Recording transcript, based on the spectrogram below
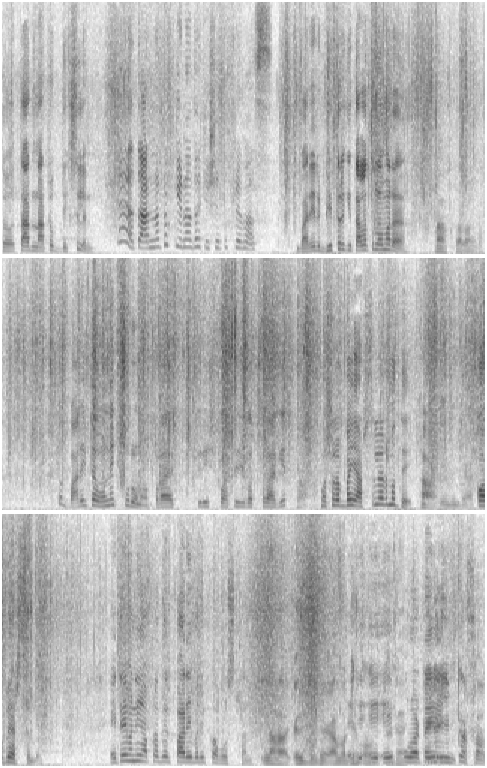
তো তার নাটক দেখছিলেন? হ্যাঁ তার নাটক কেনা থাকে সে তো ফেমাস বাড়ির ভিতরে কি তালা তুলা মারা? হ্যাঁ তালা তো বাড়িটা অনেক পুরনো প্রায় তিরিশ পঁয়ত্রিশ বছর আগে। মোশারফ ভাই আসছিল এর মধ্যে? হ্যাঁ। কবে আসছিল? এটাই মানে আপনাদের পারিবারিক অবস্থান। না হ্যাঁ এই আমাদের এই হ্যাঁ। পুরাটাই- ইন্টার সব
